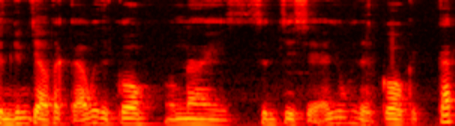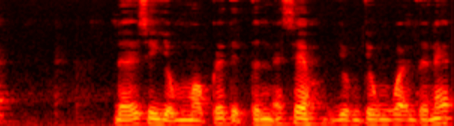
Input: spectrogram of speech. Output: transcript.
Xin kính chào tất cả quý thầy cô. Hôm nay xin chia sẻ với quý thầy cô cái cách để sử dụng một cái tiệp tin Excel dùng chung qua Internet.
